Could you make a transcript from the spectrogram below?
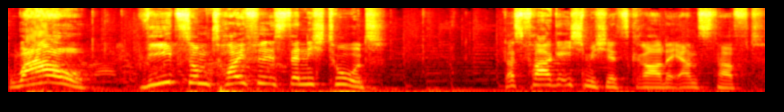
Wow! Wie zum Teufel ist der nicht tot? Das frage ich mich jetzt gerade ernsthaft.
